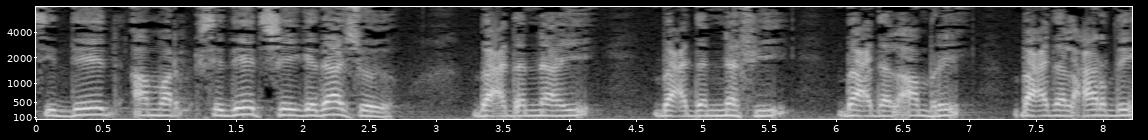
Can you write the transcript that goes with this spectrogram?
sideed amar sideed shay gadaashooda bacda annahyi bacda annafyi bacda alamri bacda alcardi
